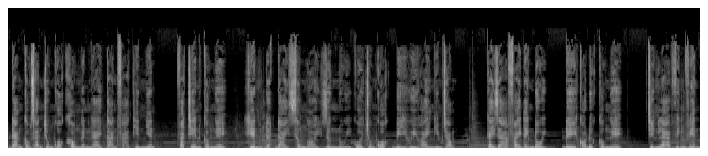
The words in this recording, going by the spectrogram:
đảng cộng sản trung quốc không ngần ngại tàn phá thiên nhiên, phát triển công nghệ, khiến đất đai, sông ngòi, rừng núi của trung quốc bị hủy hoại nghiêm trọng. Cái giá phải đánh đổi để có được công nghệ chính là vĩnh viễn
